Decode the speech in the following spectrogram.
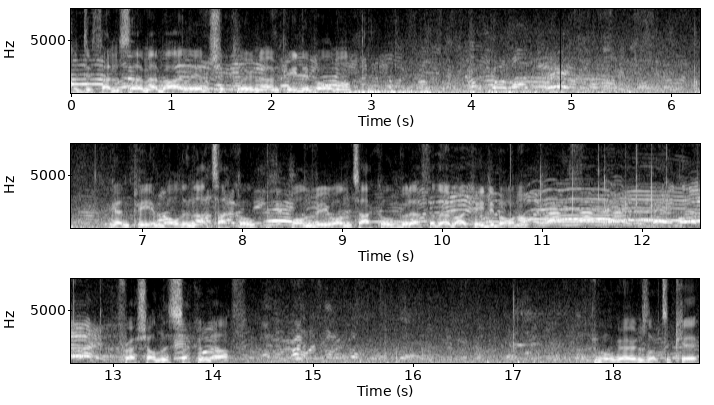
Good defence there met by Liam Scicluna and Pete De Bono. Again, Pete involved in that tackle. 1v1 tackle. Good effort there by Pete De Bono. Fresh on this second half. The Bulgarians look to kick.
